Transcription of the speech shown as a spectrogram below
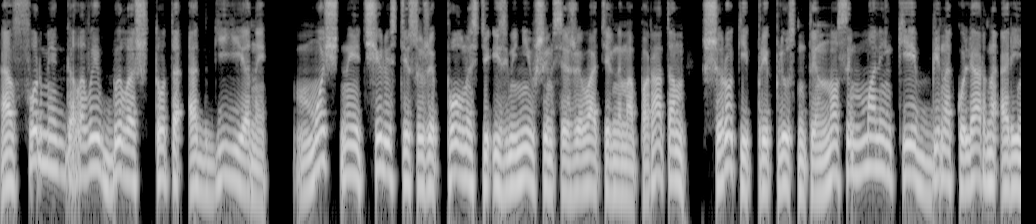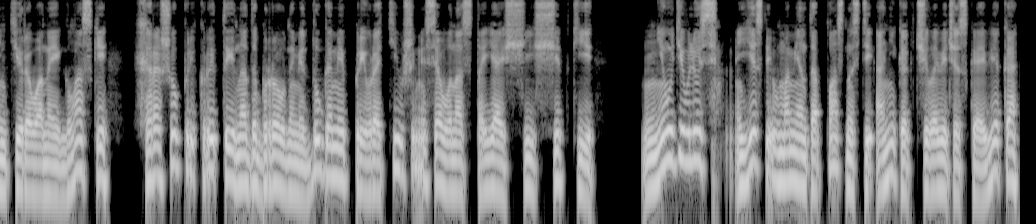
а в форме головы было что-то от гиены. Мощные челюсти с уже полностью изменившимся жевательным аппаратом, широкий приплюснутый нос и маленькие бинокулярно ориентированные глазки – хорошо прикрытые надбровными дугами, превратившимися в настоящие щитки. Не удивлюсь, если в момент опасности они, как человеческое веко,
